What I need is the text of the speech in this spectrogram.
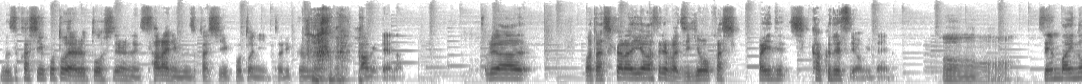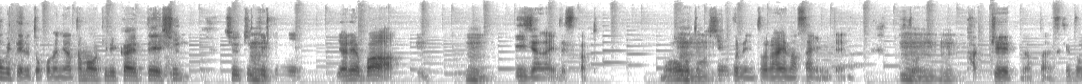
難しいことをやるとしてるのに、さらに難しいことに取り組むのかみたいな。それは私から言わせれば事業化失敗で失格ですよみたいな。うんうんうん1000倍伸びてるところに頭を切り替えて、集集中的にやればうん。いいじゃないですかと。物事をシンプルに捉えなさいみたいな。うんうんかっけーってなったんですけど、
